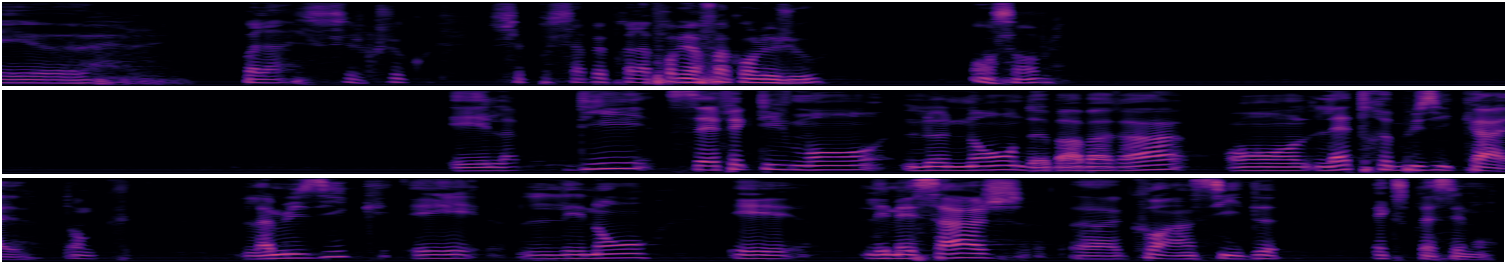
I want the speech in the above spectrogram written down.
Et euh, voilà, c'est à peu près la première fois qu'on le joue ensemble. Et la c'est effectivement le nom de Barbara en lettres musicales. Donc la musique et les noms et les messages euh, coïncident expressément.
